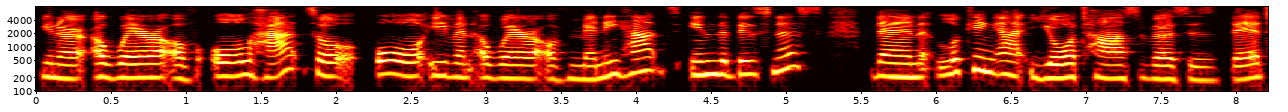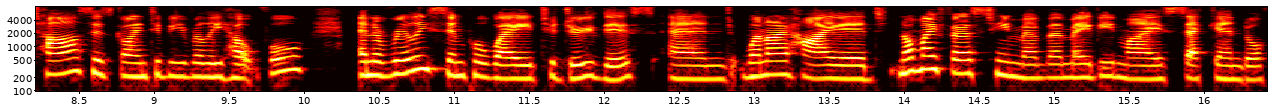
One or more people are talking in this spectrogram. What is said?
you know, aware of all hats or, or even aware of many hats in the business, then looking at your task versus their task is going to be really helpful. And a really simple way to do this. And when I hired not my first team member, maybe my second or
